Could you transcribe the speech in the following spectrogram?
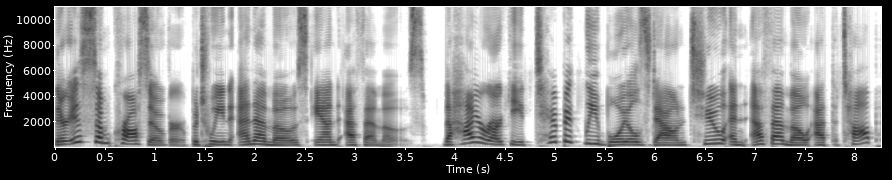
There is some crossover between NMOs and FMOs. The hierarchy typically boils down to an FMO at the top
